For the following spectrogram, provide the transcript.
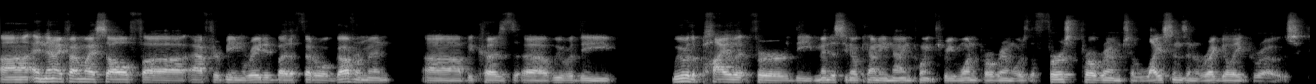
Uh, and then I found myself uh, after being raided by the federal government uh, because uh, we were the we were the pilot for the Mendocino County 9.31 program. It was the first program to license and regulate grows,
